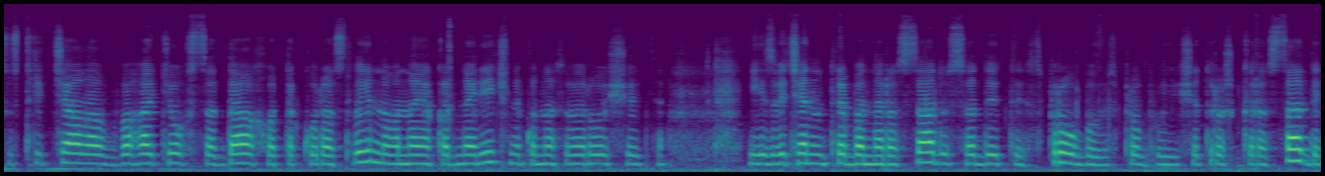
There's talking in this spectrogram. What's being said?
зустрічала в багатьох садах отаку рослину, вона як однорічник у нас вирощується. Її, звичайно, треба на розсаду садити. Спробую, спробую ще трошки розсади.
